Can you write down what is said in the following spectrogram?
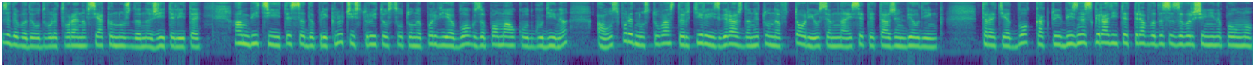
за да бъде удовлетворена всяка нужда на жителите. Амбициите са да приключи строителството на първия блок за по-малко от година, а успоредно с това стартира изграждането на втори 18-етажен билдинг. Третият блок, както и бизнес градите, трябва да са завършени напълно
